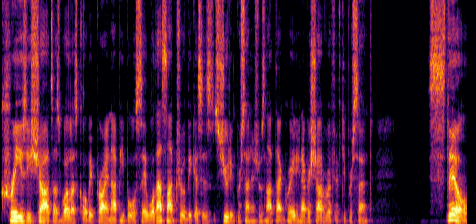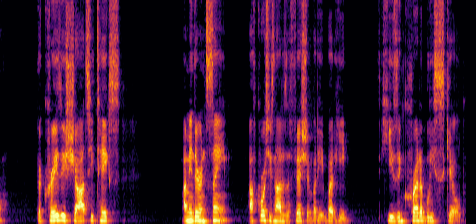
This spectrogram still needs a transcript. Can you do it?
crazy shots as well as Kobe Bryant. Now people will say, well, that's not true because his shooting percentage was not that great. He never shot over 50%. Still, the crazy shots he takes, I mean, they're insane. Of course, he's not as efficient, but he, but he, he's incredibly skilled.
